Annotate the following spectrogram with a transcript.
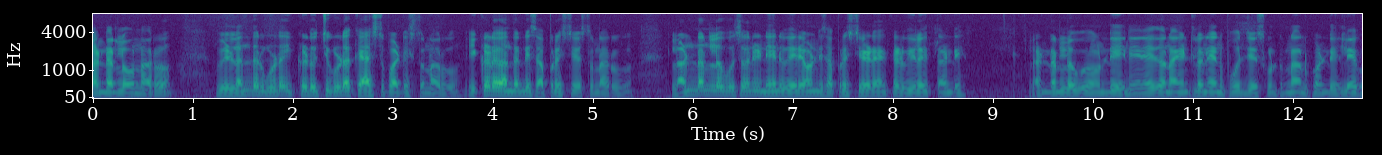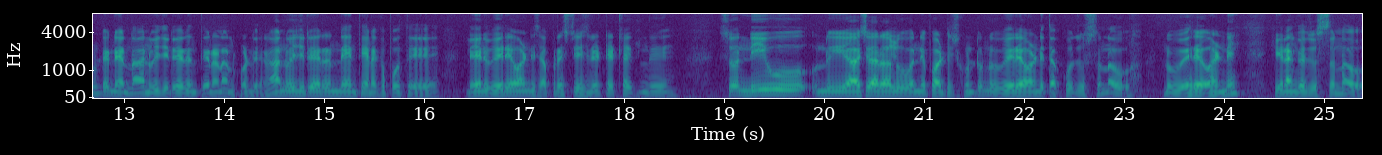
లండన్లో ఉన్నారో వీళ్ళందరూ కూడా ఇక్కడ వచ్చి కూడా క్యాస్ట్ పాటిస్తున్నారు. ఇక్కడ అందరినీ సప్రెస్ చేస్తున్నారు. లండన్లో కూర్చొని నేను వేరే వాడిని సప్రెస్ చేయడానికి ఇక్కడ వీలవుతుందండి లండన్లో ఉండి నేనేదో నా ఇంట్లో నేను పూజ చేసుకుంటున్నాను అనుకోండి లేకుంటే నేను నాన్ వెజిటేరియన్ తినను అనుకోండి. నాన్ వెజిటేరియన్ నేను తినకపోతే నేను వేరే వాడిని సప్రెస్ చేసినట్టు ఎట్లయితుంది? సో నీవు నీ ఆచారాలు అన్నీ పాటించుకుంటూ నువ్వు వేరే వాడిని తక్కువ చూస్తున్నావు. నువ్వు వేరే వాడిని హీనంగా చూస్తున్నావు.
